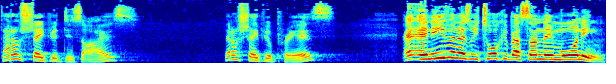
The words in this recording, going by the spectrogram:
That'll shape your desires. That'll shape your prayers. And, and even as we talk about Sunday morning,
